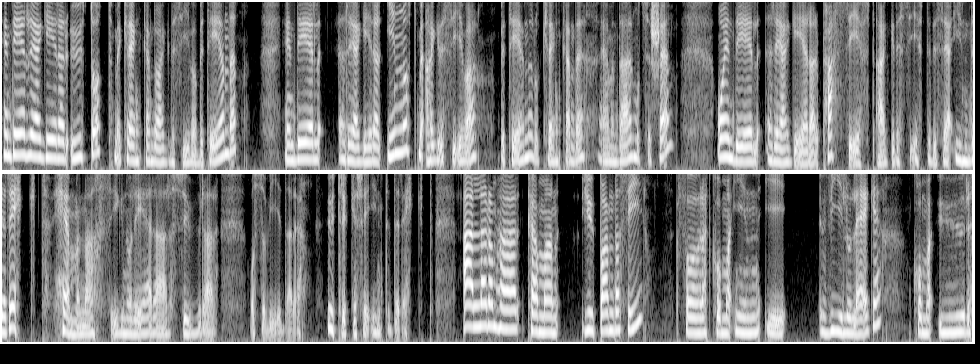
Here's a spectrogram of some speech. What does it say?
En del reagerar utåt med kränkande och aggressiva beteenden. En del reagerar inåt med aggressiva beteenden och kränkande även där mot sig själv. Och en del reagerar passivt aggressivt, det vill säga indirekt hämnas, ignorerar, surar och så vidare. Uttrycker sig inte direkt. Alla de här kan man djupandas i för att komma in i viloläge, komma ur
